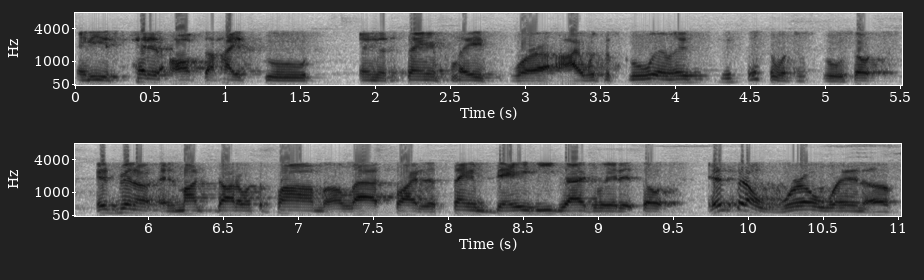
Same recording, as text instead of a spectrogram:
and he is headed off to high school in the same place where I went to school and his, his sister went to school. So it's been a, and my daughter went to prom uh, last Friday, the same day he graduated. So it's been a whirlwind of,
